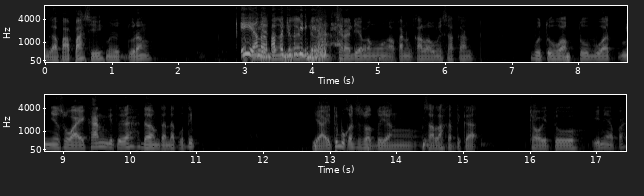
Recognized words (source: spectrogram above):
nggak apa-apa sih menurut orang. iya Tapi nggak ya apa-apa dengan, jadi dengan kayak cara dia mengungkapkan kalau misalkan butuh waktu buat menyesuaikan gitu ya dalam tanda kutip Ya itu bukan sesuatu yang salah ketika cowok itu ini apa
